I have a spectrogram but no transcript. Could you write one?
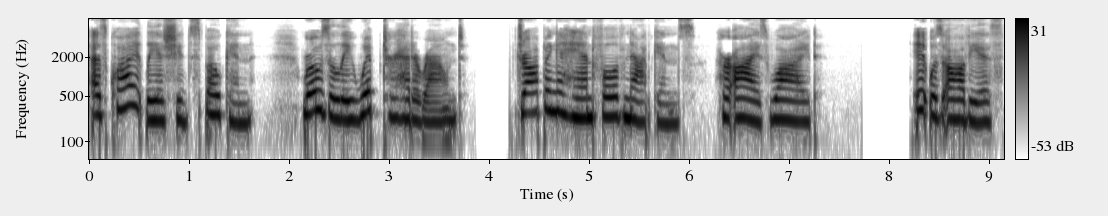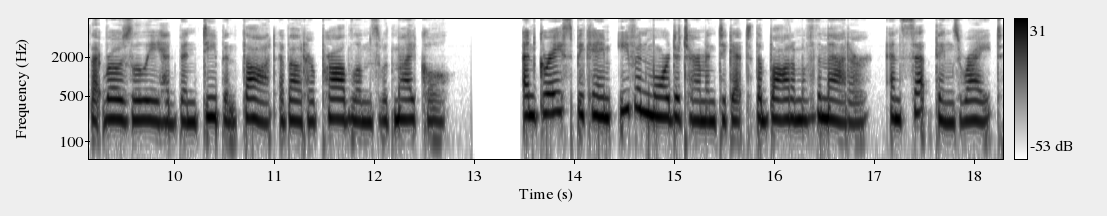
As quietly as she'd spoken, Rosalie whipped her head around, dropping a handful of napkins, her eyes wide. It was obvious that Rosalie had been deep in thought about her problems with Michael, and Grace became even more determined to get to the bottom of the matter and set things right.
